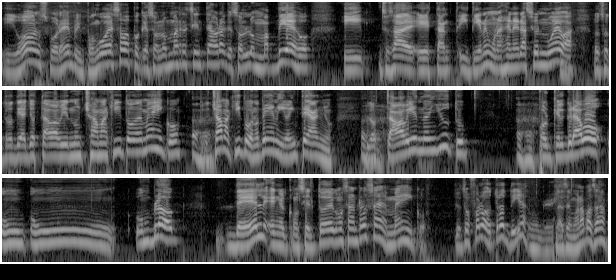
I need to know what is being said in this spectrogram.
y Guns, por ejemplo. Y pongo esos porque son los más recientes ahora, que son los más viejos. Y, tú sabes, están y tienen una generación nueva. Los otros días yo estaba viendo un chamaquito de México, un chamaquito que no tiene ni 20 años. Lo estaba viendo en YouTube Ajá. porque él grabó un, un, un blog de él en el concierto de Guns N' Roses en México. Y Eso fue los otros días, la semana pasada.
